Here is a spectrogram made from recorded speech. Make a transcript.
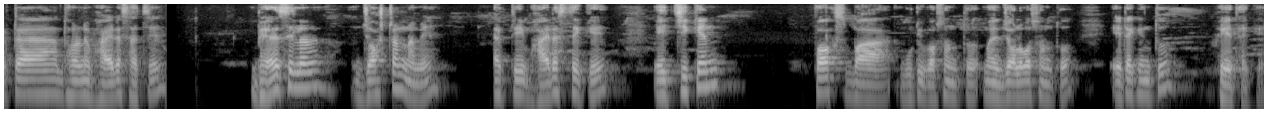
একটা ধরনের ভাইরাস আছে। ভ্যারাসিলার জস্টার নামে একটি ভাইরাস থেকে এই চিকেন পক্স বা গুটি বসন্ত মানে জলবসন্ত, এটা কিন্তু হয়ে থাকে।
